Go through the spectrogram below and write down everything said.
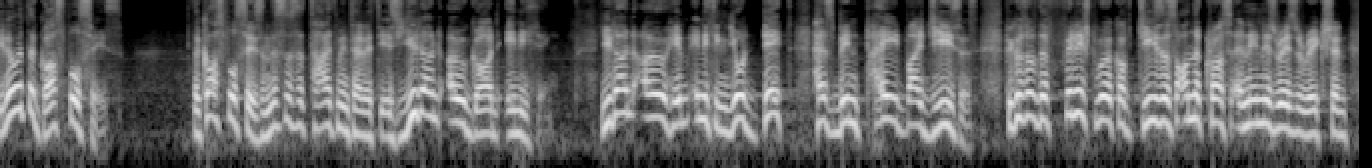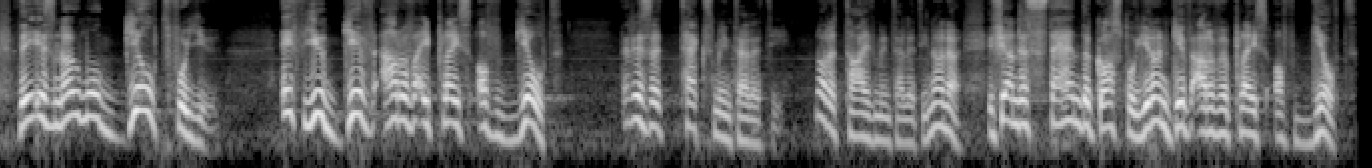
You know what the gospel says? The gospel says, and this is a tithe mentality, is you don't owe God anything. You don't owe him anything. Your debt has been paid by Jesus. Because of the finished work of Jesus on the cross and in his resurrection, there is no more guilt for you. If you give out of a place of guilt, that is a tax mentality, not a tithe mentality. No, no. If you understand the gospel, you don't give out of a place of guilt.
